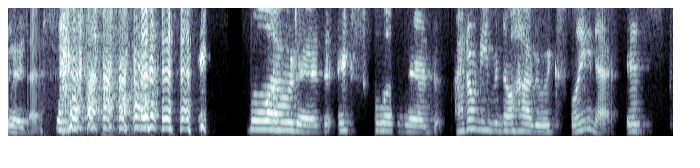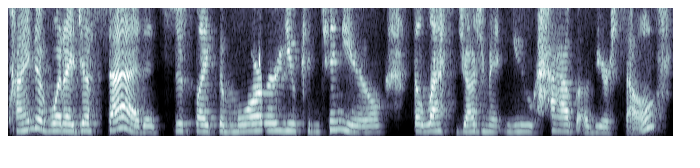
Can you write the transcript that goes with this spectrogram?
with this. exploded, exploded. I don't even know how to explain it. It's kind of what I just said. It's just like the more you continue, the less judgment you have of yourself.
